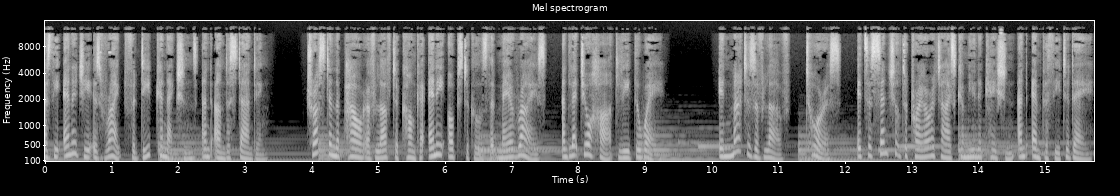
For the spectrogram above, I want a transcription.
as the energy is ripe for deep connections and understanding. Trust in the power of love to conquer any obstacles that may arise, and let your heart lead the way. In matters of love, Taurus, it's essential to prioritize communication and empathy today.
